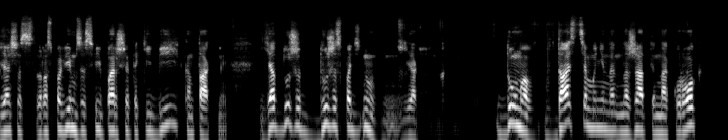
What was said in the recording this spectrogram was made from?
я зараз розповім за свій перший такий бій контактний. Я дуже дуже споді... ну, як думав, вдасться мені нажати на курок,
